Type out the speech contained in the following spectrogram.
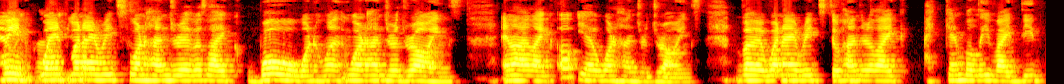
i mean when when i reached 100 it was like whoa 100 drawings. And i like oh yeah 100 drawings. But when i reached 200 like i can't believe i did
